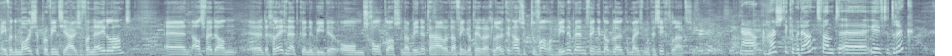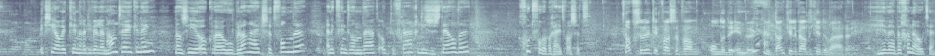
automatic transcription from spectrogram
een van de mooiste provinciehuizen van Nederland. En als wij dan eh, de gelegenheid kunnen bieden om schoolklassen naar binnen te halen... dan vind ik dat heel erg leuk. En als ik toevallig binnen ben, vind ik het ook leuk om even mijn gezicht te laten zien. Nou, hartstikke bedankt, want eh, u heeft het druk. Ik zie alweer kinderen die willen een handtekening. Dan zie je ook hoe belangrijk ze het vonden. En ik vind inderdaad ook de vragen die ze stelden... goed voorbereid was het. Absoluut, ik was ervan onder de indruk. Ja. Dank jullie wel dat jullie er waren. We hebben genoten.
